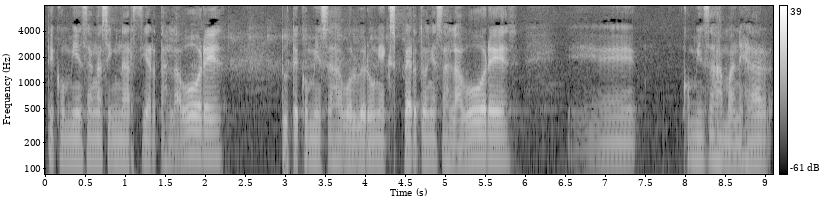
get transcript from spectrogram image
Te comienzan a asignar ciertas labores, tú te comienzas a volver un experto en esas labores, eh, comienzas a manejar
